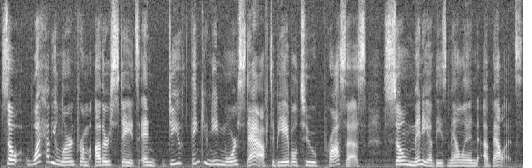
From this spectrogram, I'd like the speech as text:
So, what have you learned from other states? And do you think you need more staff to be able to process so many of these mail in uh, ballots?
